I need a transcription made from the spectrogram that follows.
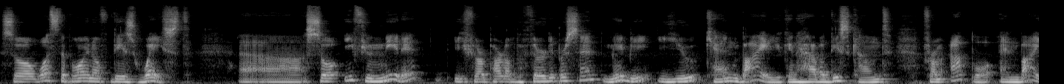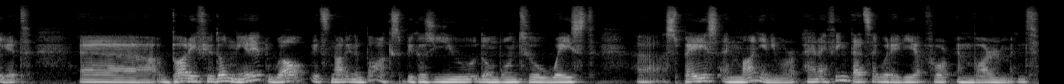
So what's the point of this waste? Uh, so if you need it, if you're part of the 30%, maybe you can buy it. You can have a discount from Apple and buy it. Uh, but if you don't need it, well, it's not in a box because you don't want to waste uh, space and money anymore. And I think that's a good idea for environment.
